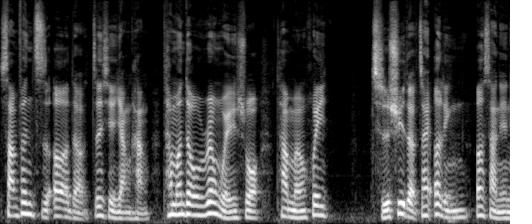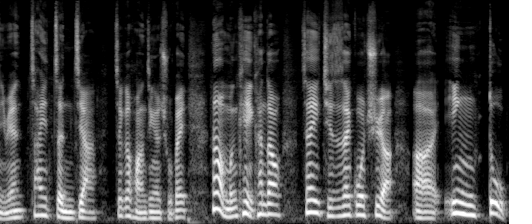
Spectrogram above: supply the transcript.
三分之二的这些央行，他们都认为说他们会。持续的在二零二三年里面再增加这个黄金的储备，那我们可以看到，在其实，在过去啊，呃，印度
